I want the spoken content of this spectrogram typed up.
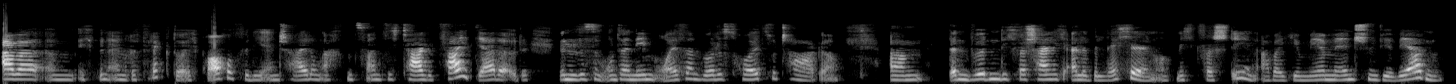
aber ähm, ich bin ein Reflektor. Ich brauche für die Entscheidung 28 Tage Zeit. Ja, da, wenn du das im Unternehmen äußern würdest heutzutage, ähm, dann würden dich wahrscheinlich alle belächeln und nicht verstehen. Aber je mehr Menschen wir werden,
